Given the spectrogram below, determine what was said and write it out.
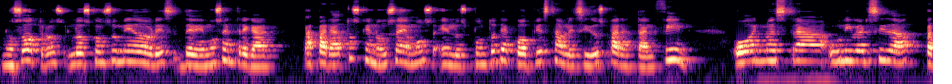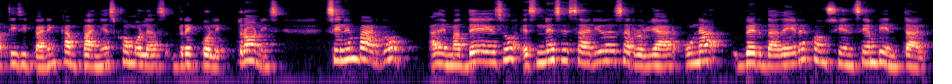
nosotros, los consumidores, debemos entregar aparatos que no usemos en los puntos de acopio establecidos para tal fin o en nuestra universidad participar en campañas como las recolectrones. Sin embargo, además de eso, es necesario desarrollar una verdadera conciencia ambiental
